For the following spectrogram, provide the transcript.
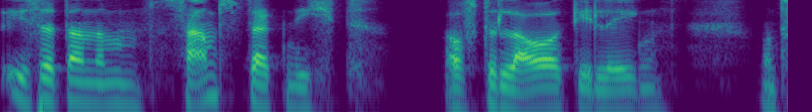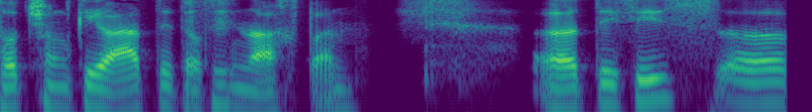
ist er dann am Samstag nicht auf der Lauer gelegen und hat schon gewartet mhm. auf die Nachbarn. Äh, das ist, äh,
